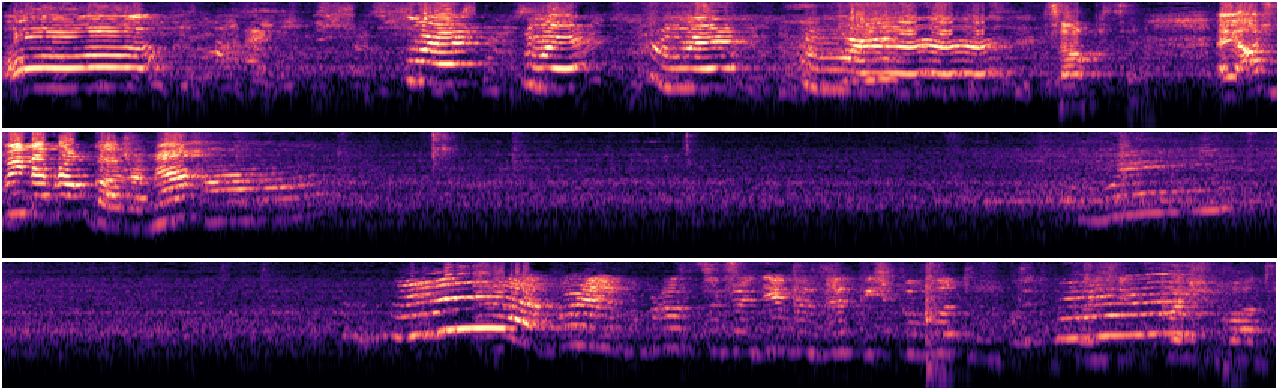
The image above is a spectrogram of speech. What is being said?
O! Kre, kre, kre. Co chcesz? Ej, aż wyjdę bramkarzem, nie? Nie, powiem po prostu, że nie wiem z jakichś powodów poś wody.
